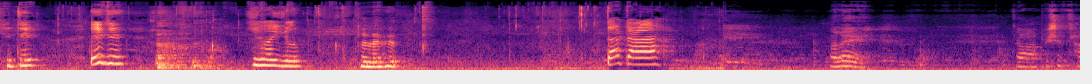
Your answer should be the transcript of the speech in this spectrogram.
খেতে। এই যে কি হয়ে গেল? তাহলে টাটা। বলে যা অফিসে থা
